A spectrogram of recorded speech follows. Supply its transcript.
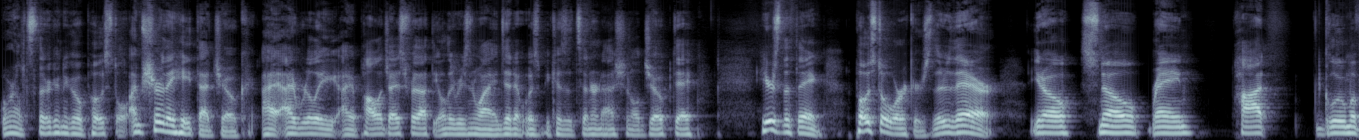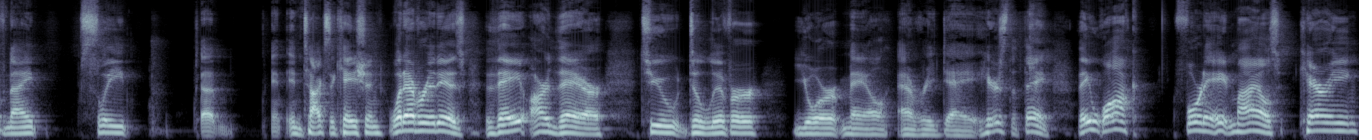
or else they're going to go postal. I'm sure they hate that joke. I, I really, I apologize for that. The only reason why I did it was because it's International Joke Day. Here's the thing postal workers, they're there. You know, snow, rain, hot, gloom of night, sleet, uh, intoxication, whatever it is, they are there to deliver your mail every day. Here's the thing they walk four to eight miles carrying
